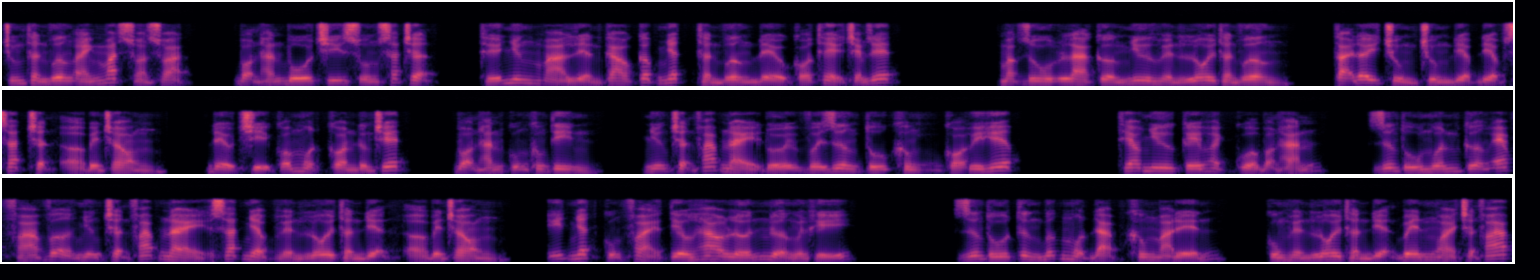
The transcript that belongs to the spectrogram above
Chúng thần vương ánh mắt soàn soạt bọn hắn bố trí xuống sát trận, thế nhưng mà liền cao cấp nhất thần vương đều có thể chém giết. Mặc dù là cường như huyền lôi thần vương, tại đây trùng trùng điệp điệp sát trận ở bên trong, đều chỉ có một con đường chết, bọn hắn cũng không tin, những trận pháp này đối với dương tú không có uy hiếp. Theo như kế hoạch của bọn hắn, dương tú muốn cưỡng ép phá vỡ những trận pháp này sát nhập huyền lôi thần điện ở bên trong, ít nhất cũng phải tiêu hao lớn nửa nguyên khí. Dương tú từng bước một đạp không mà đến cùng huyền lôi thần điện bên ngoài trận pháp,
